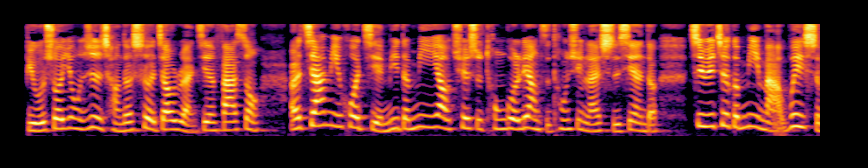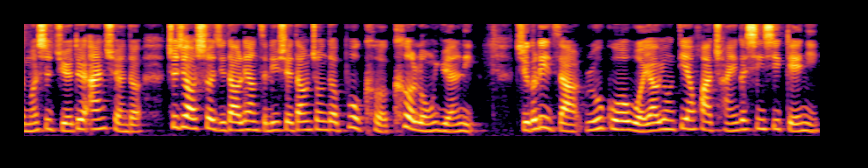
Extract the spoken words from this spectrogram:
比如说用日常的社交软件发送。而加密或解密的密钥却是通过量子通讯来实现的。至于这个密码为什么是绝对安全的，这就要涉及到量子力学当中的不可克隆原理。举个例子啊，如果我要用电话传一个信息给你，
